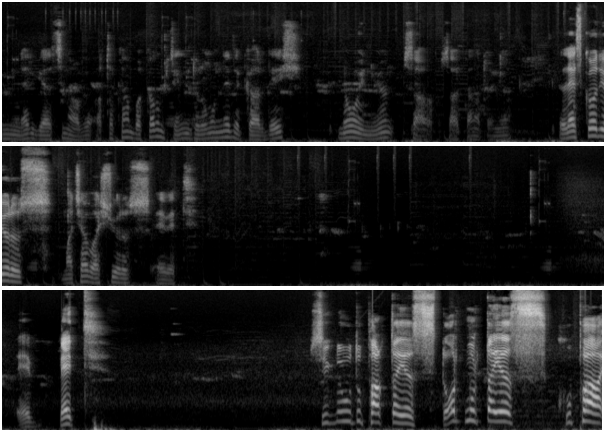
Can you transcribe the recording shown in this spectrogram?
Ünler gelsin abi. Atakan bakalım senin durumun nedir kardeş? Ne oynuyorsun? Sağ sağ kanat oynuyor. Let's go diyoruz. Maça başlıyoruz. Evet. Evet. Signudu Park'tayız. Dortmund'dayız. Kupa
